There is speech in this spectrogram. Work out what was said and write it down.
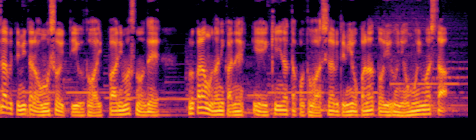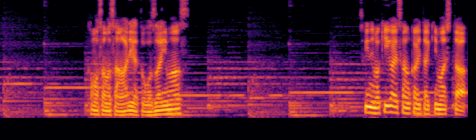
調べてみたら面白いっていうことはいっぱいありますので、これからも何かね、えー、気になったことは調べてみようかなというふうに思いました。かまさまさんありがとうございます。次に巻貝さんからいただきました。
